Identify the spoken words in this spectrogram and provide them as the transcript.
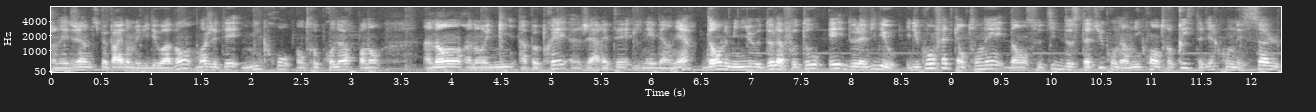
J'en ai déjà un petit peu parlé dans mes vidéos avant. Moi j'étais micro-entrepreneur pendant un an, un an et demi à peu près, euh, j'ai arrêté l'année dernière, dans le milieu de la photo et de la vidéo. Et du coup en fait quand on est dans ce type de statut, qu'on est en micro-entreprise, c'est-à-dire qu'on est seul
